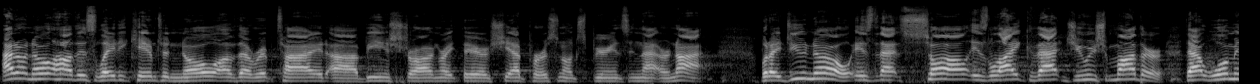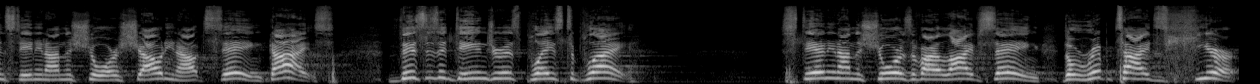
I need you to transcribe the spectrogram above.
I don't know how this lady came to know of that riptide uh, being strong right there, if she had personal experience in that or not. But I do know is that Saul is like that Jewish mother, that woman standing on the shore shouting out, saying, Guys, this is a dangerous place to play. Standing on the shores of our lives saying, The riptide's here.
